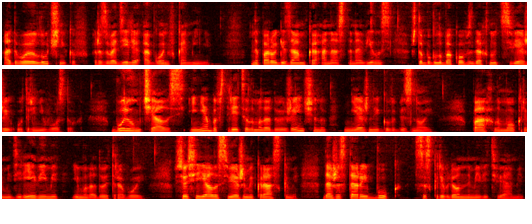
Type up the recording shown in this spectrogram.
а двое лучников разводили огонь в камине. На пороге замка она остановилась, чтобы глубоко вздохнуть свежий утренний воздух. Буря умчалась, и небо встретило молодую женщину нежной голубизной. Пахло мокрыми деревьями и молодой травой. Все сияло свежими красками, даже старый бук с искривленными ветвями.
